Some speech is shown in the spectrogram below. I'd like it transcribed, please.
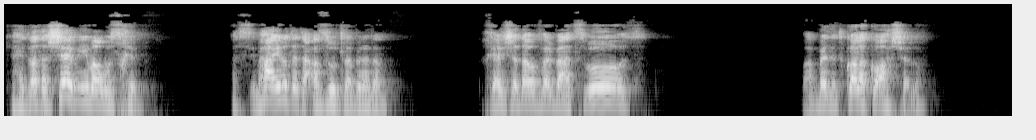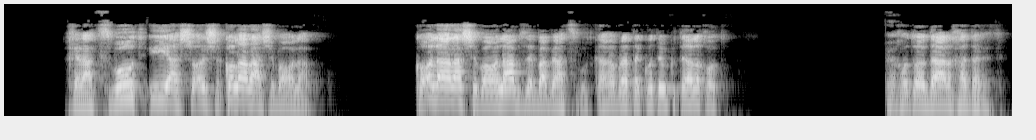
כי חדוות השם עמה ומוסכים. השמחה היא נותנת עזות לבן אדם. לכן כשאדם נופל בעצמות, מאבד את כל הכוח שלו. לכן העצמות היא השורש של כל הרע שבעולם. כל הרע שבעולם זה בא מעצמות. ככה בנת כותב כותב הלכות. הלכות הודעה הלכה ד'.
